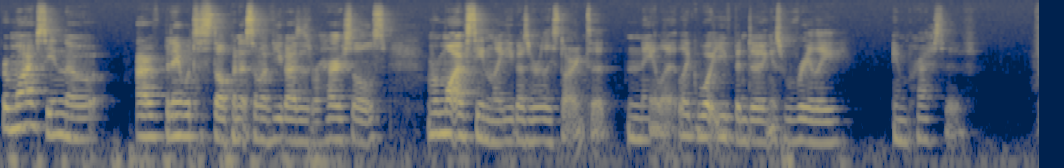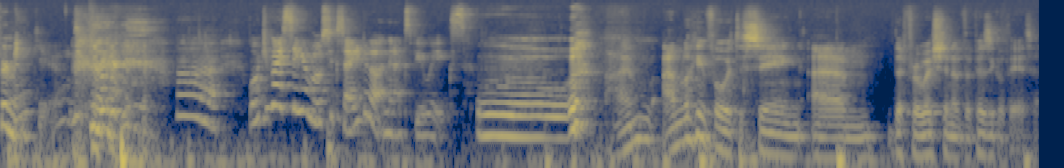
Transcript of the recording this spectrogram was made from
From what I've seen though, I've been able to stop in at some of you guys' rehearsals. From what I've seen, like you guys are really starting to nail it. Like what you've been doing is really impressive. For me. thank you Ah, what would you guys say you're most excited about in the next few weeks Ooh. I'm I'm looking forward to seeing um, the fruition of the physical theatre.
